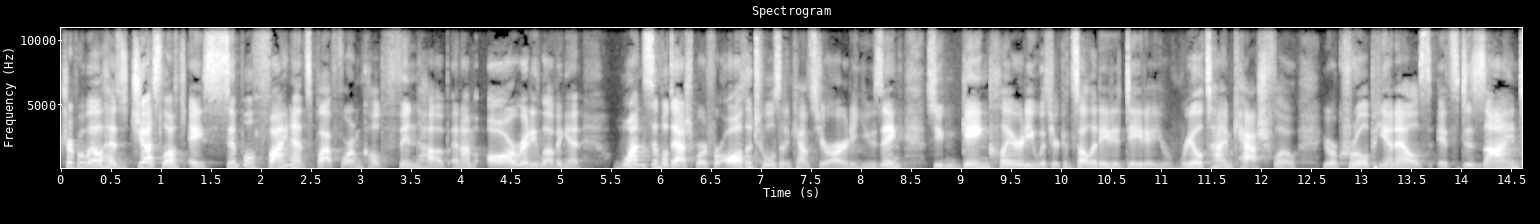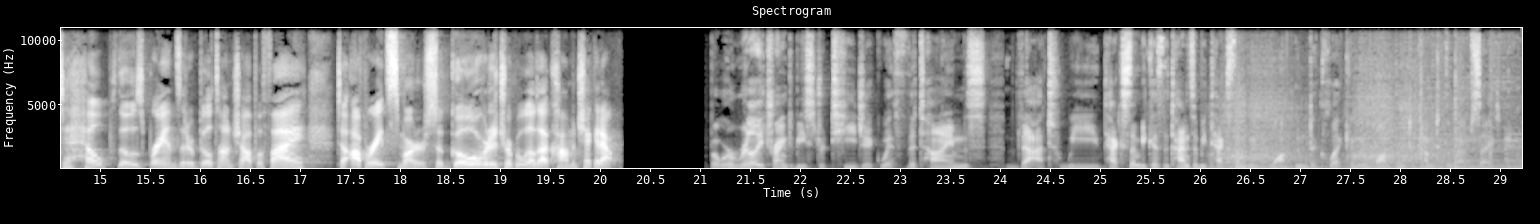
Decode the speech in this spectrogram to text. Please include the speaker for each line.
Speaker 1: Triple Whale has just launched a simple finance platform called FinHub, and I'm already loving it. One simple dashboard for all the tools and accounts you're already using, so you can gain clarity with your consolidated data, your real-time cash flow, your accrual P&Ls. It's designed to help those brands that are built on Shopify to operate smarter. So go over to triplewhale.com and check it out.
Speaker 2: But we're really trying to be strategic with the times that we text them because the times that we text them, we want them to click and we want them to come to the website.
